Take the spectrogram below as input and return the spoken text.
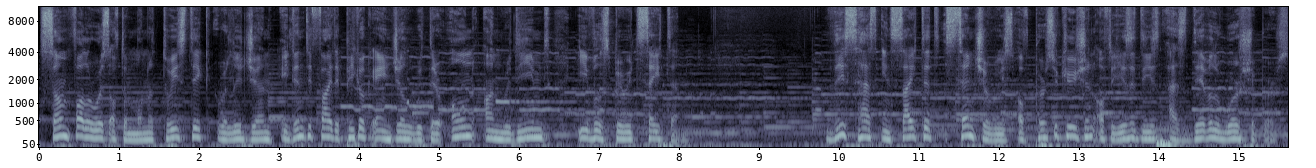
some followers of the monotheistic religion identify the peacock angel with their own unredeemed evil spirit Satan. This has incited centuries of persecution of the Yazidis as devil worshippers.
